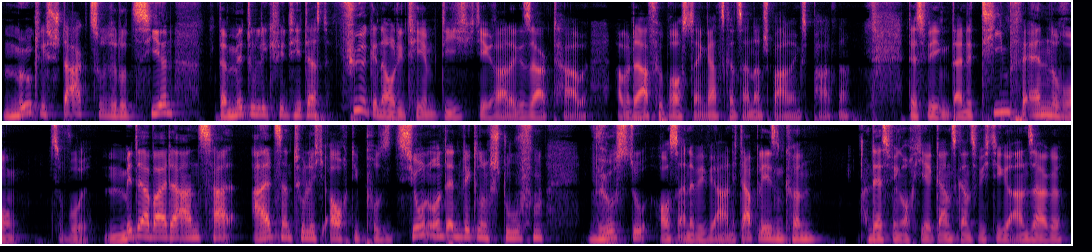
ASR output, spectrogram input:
möglichst stark zu reduzieren, damit du Liquidität hast für genau die Themen, die ich dir gerade gesagt habe. Aber dafür brauchst du einen ganz, ganz anderen Sparingspartner. Deswegen deine Teamveränderung, sowohl Mitarbeiteranzahl als natürlich auch die Position und Entwicklungsstufen, wirst du aus einer BWA nicht ablesen können. Deswegen auch hier ganz, ganz wichtige Ansage,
